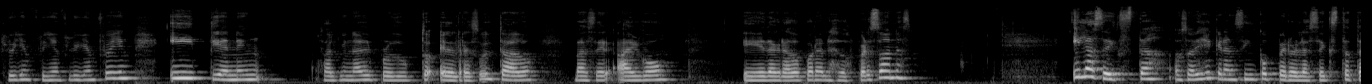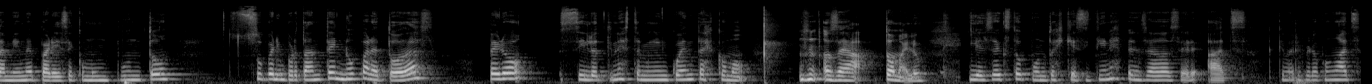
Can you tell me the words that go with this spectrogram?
fluyen, fluyen, fluyen, fluyen y tienen, o sea, al final el producto, el resultado va a ser algo eh, de agrado para las dos personas. Y la sexta, o sea, dije que eran cinco, pero la sexta también me parece como un punto súper importante, no para todas, pero si lo tienes también en cuenta es como, o sea, tómalo. Y el sexto punto es que si tienes pensado hacer ads, ¿qué me refiero con ads?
